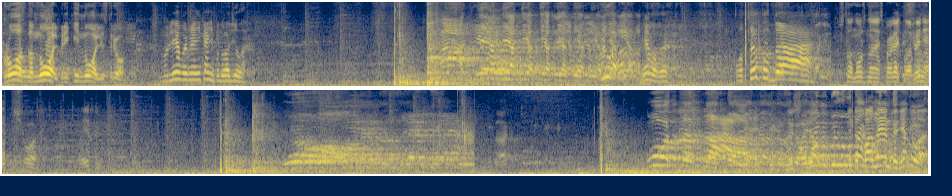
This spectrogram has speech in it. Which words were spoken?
Просто ноль, прикинь, ноль из трех. Но левая меня никогда не подводила. Нет, нет, нет, нет, нет, нет, нет, нет, нет. Не было, да? Вот это да! Что, нужно исправлять положение? Чего? Поехали. Вот это да! По-моему, было вот Это так. Паненко, не было?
